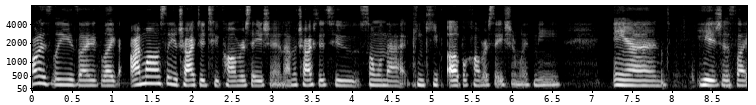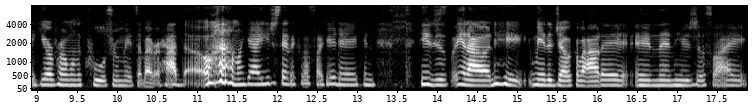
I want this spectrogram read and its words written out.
honestly, he's like, like I'm honestly attracted to conversation. I'm attracted to someone that can keep up a conversation with me, and he's just like, you're probably one of the coolest roommates I've ever had, though. I'm like, yeah, you just say that because I suck your dick, and he just, you know, and he made a joke about it, and then he was just like,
